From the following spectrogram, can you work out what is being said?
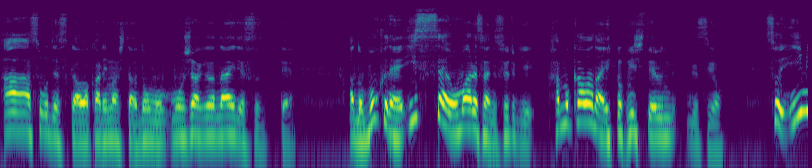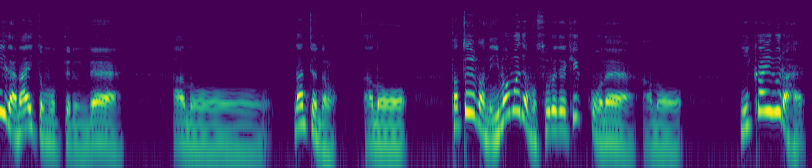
ああ、そうですか、わかりました。どうも申し訳ないですって。あの、僕ね、一切おまわりさんにそういう時、歯向かわないようにしてるんですよ。そういう意味がないと思ってるんで、あのー、なんて言うんだろう。あのー、例えばね、今までもそれで結構ね、あのー、2回ぐらい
